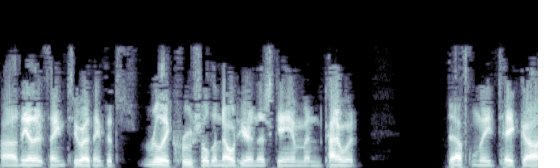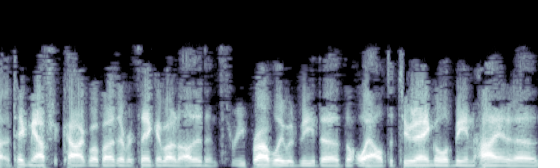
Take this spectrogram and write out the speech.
Uh, the other thing too, I think that's really crucial to note here in this game, and kind of would definitely take uh, take me off Chicago if I was ever thinking about it. Other than three, probably would be the the whole altitude angle of being high, uh,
